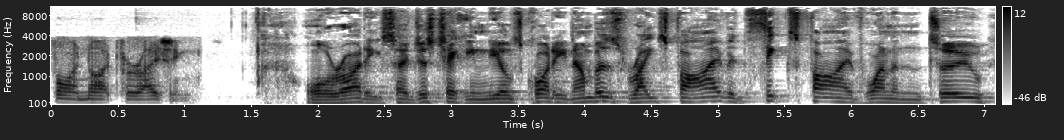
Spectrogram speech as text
fine night for racing. Alrighty, so just checking Neil's quaddy numbers. Race five at six, five, one, and two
